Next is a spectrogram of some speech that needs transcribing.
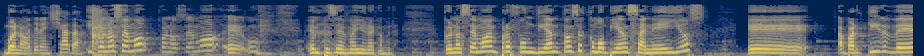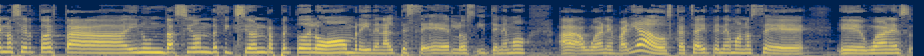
Bueno, Me tienen chata. y conocemos, conocemos, eh, uf, empecé a una cámara. Conocemos en profundidad entonces cómo piensan ellos eh, a partir de, ¿no es cierto?, esta inundación de ficción respecto de los hombres y de enaltecerlos y tenemos a hueones variados, ¿cachai? Tenemos, no sé, eh, hueones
